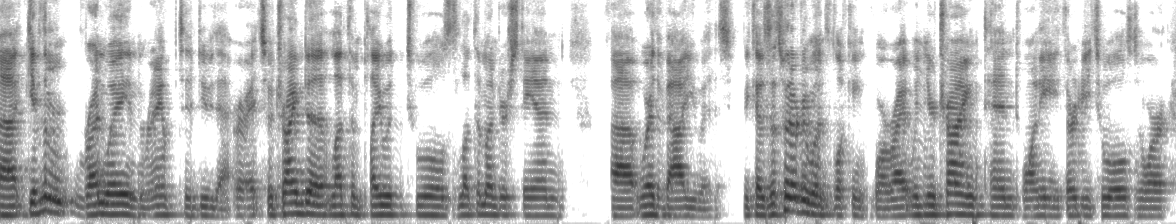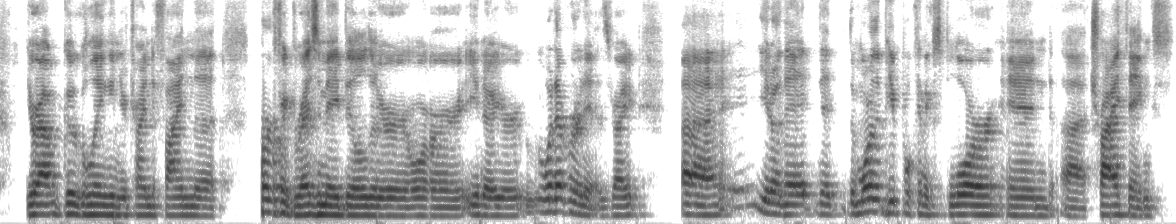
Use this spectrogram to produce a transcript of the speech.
uh, give them runway and ramp to do that, right? So trying to let them play with tools, let them understand uh, where the value is, because that's what everyone's looking for, right? When you're trying 10, 20, 30 tools, or you're out Googling and you're trying to find the perfect resume builder or, you know, your whatever it is, right? Uh, you know, that, that the more that people can explore and uh, try things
